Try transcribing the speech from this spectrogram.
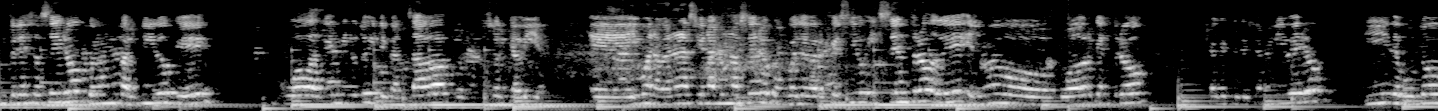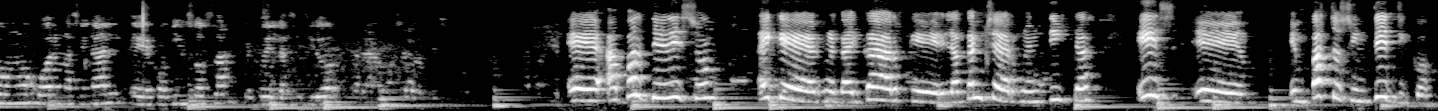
un 3 a 0 con un partido que jugaba 10 minutos y te cansaba por el sol que había. Eh, y bueno, ganó Nacional 1 a 0 con gol de Vergesio y centro del nuevo jugador que entró, ya que se lesionó el Ibero, y debutó un nuevo jugador nacional, eh, Joaquín Sosa, que fue el asistidor para Gonzalo Vergesio. Eh, aparte de eso, hay que recalcar que la cancha de rentistas es eh, en pasto sintético.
